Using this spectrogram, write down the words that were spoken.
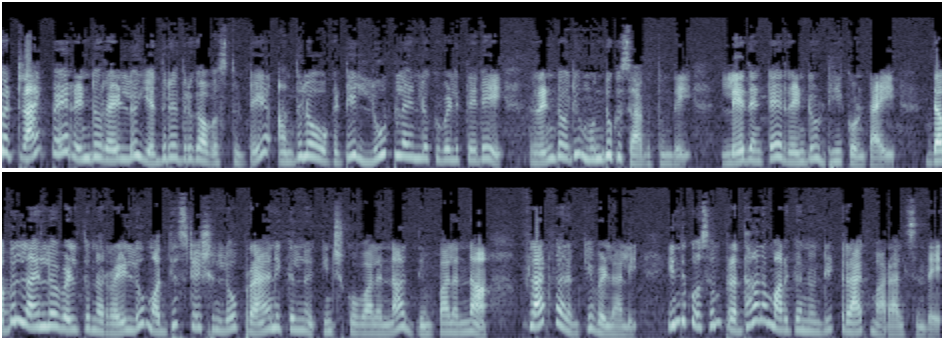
ఒక ట్రాక్ పై రెండు రైళ్ళు ఎదురెదురుగా వస్తుంటే అందులో ఒకటి లూప్ లైన్లోకి వెళితేనే రెండోది ముందుకు సాగుతుంది. లేదంటే రెండు ఢీకొంటాయి. డబుల్ లైన్లో వెళ్తున్న రైళ్ళు మధ్య స్టేషన్లో ప్రయాణికులను ఎక్కించుకోవాలన్నా దింపాలన్నా ప్లాట్ఫారంకి వెళ్ళాలి ఇందుకోసం ప్రధాన మార్గం నుండి ట్రాక్ మారాల్సిందే.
